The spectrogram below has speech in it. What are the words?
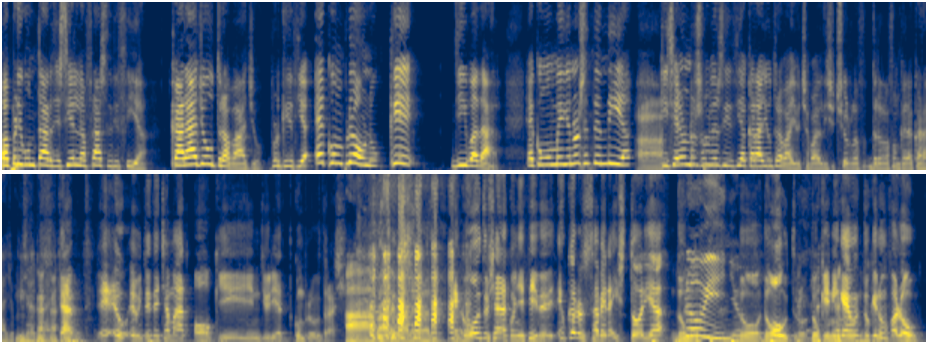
para preguntarlle se si el na frase dicía carallo ou traballo, porque dicía, e comprouno que lle iba a dar. E como medio non se entendía, ah. quixeron resolver se dicía carallo o traballo. O chaval dixo cheo de razón que era carallo, que carallo. Que, eu, eu intentei chamar o que en teoría comprou o traxe. Ah, vale, vale, vale. e como outro xa era coñecido, eu quero saber a historia do, do, do, do outro, do que ninguén, do que non falou.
